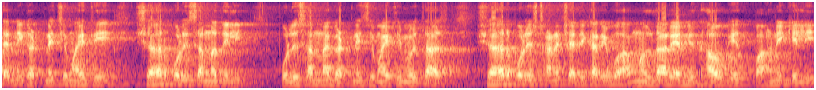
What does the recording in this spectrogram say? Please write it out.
त्यांनी घटनेची माहिती शहर पोलिसांना दिली. पोलिसांना घटनेची माहिती मिळताच शहर पोलीस ठाण्याचे अधिकारी व अंमलदार यांनी धाव घेत पाहणी केली.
